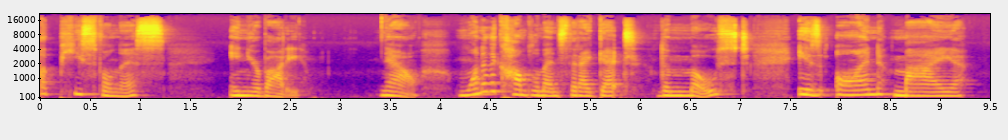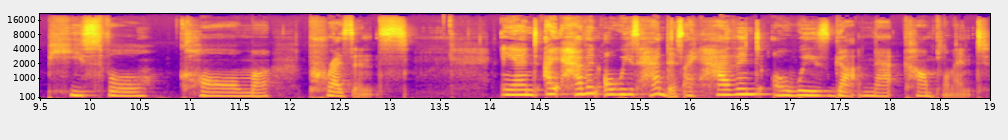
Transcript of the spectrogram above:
a peacefulness in your body. Now, one of the compliments that I get the most is on my peaceful, calm presence. And I haven't always had this. I haven't always gotten that compliment.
